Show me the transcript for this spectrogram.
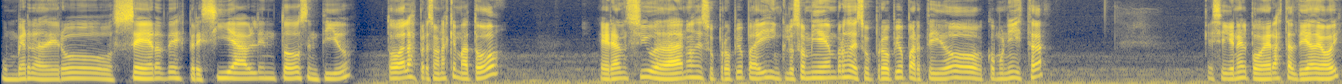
un verdadero ser despreciable en todo sentido. Todas las personas que mató eran ciudadanos de su propio país, incluso miembros de su propio partido comunista, que siguen el poder hasta el día de hoy.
